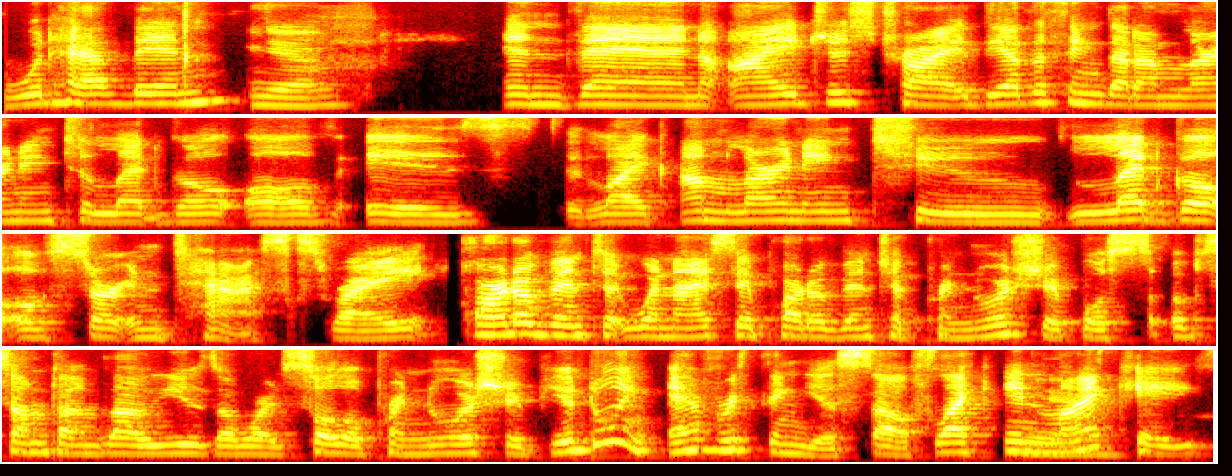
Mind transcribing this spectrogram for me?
would have been. Yeah. And then I just try. The other thing that I'm learning to let go of is like I'm learning to let go of certain tasks, right? Part of it, when I say part of entrepreneurship, or sometimes I'll use the word solopreneurship, you're doing everything yourself. Like in my case,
